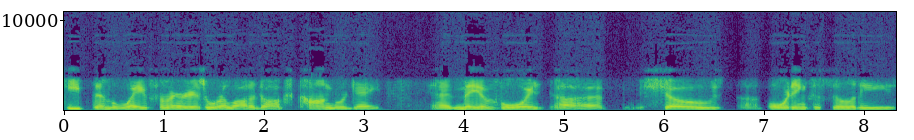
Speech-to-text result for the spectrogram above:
keep them away from areas where a lot of dogs congregate and may avoid uh, shows, uh, boarding facilities,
